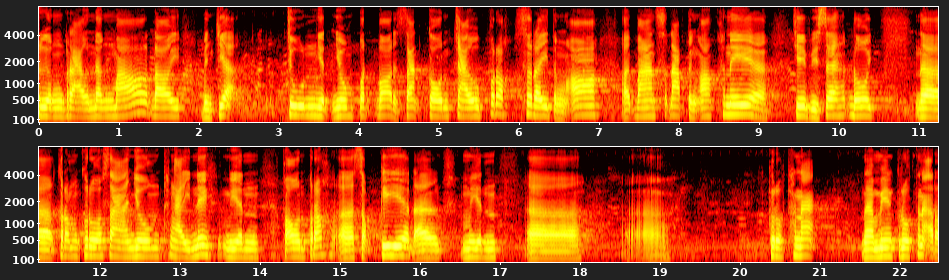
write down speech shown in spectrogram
រឿងរ៉ាវនឹងមកដោយបញ្ជាក់ ជូនញាតិញោមពុទ្ធបរិស័ទកូនចៅប្រុសស្រីទាំងអស់ឲ្យបានស្ដាប់ទាំងអស់គ្នា ជាពិសេសដូចក្រុមគ្រួសារញោមថ្ងៃនេះ មានប្អូនប្រុសសុគាដែលមានអឺគ្រោះថ្នាក់ណាមានគ្រោះថ្នាក់រ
